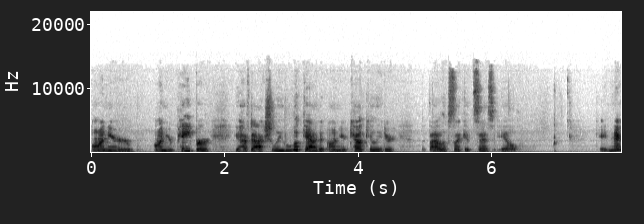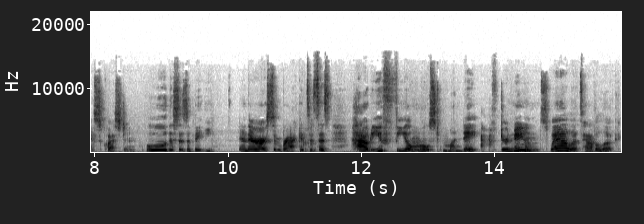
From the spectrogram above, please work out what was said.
on your on your paper. You have to actually look at it on your calculator. But that looks like it says ill. Okay, next question. Oh, this is a biggie. And there are some brackets. It says, How do you feel most Monday afternoons? Well, let's have a look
